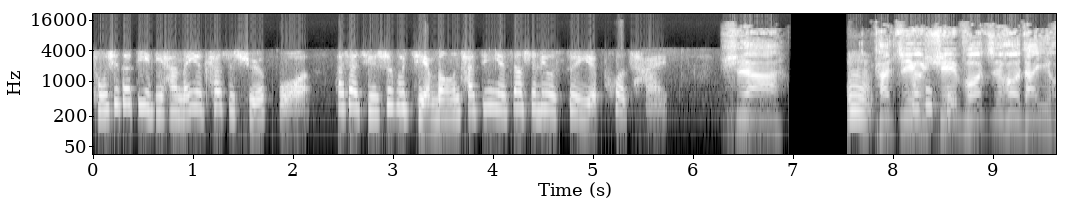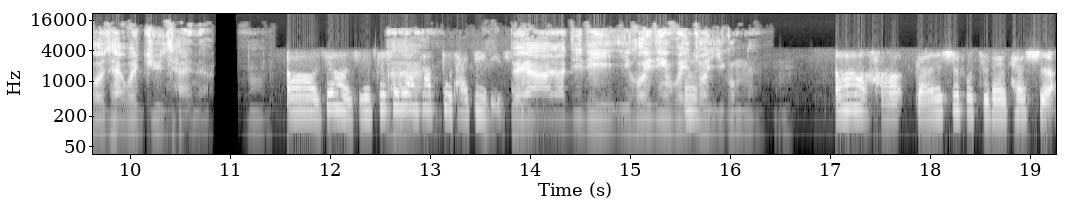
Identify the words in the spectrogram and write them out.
同修的弟弟还没有开始学佛，他向秦师傅解梦，他今年三十六岁，也破财。是啊，嗯，他只有学佛之后，他以后才会聚财呢。嗯哦，这样子，就是让他度他弟弟？对呀、他弟弟以后一定会做义工的。嗯哦，好，感恩师傅慈悲开示。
